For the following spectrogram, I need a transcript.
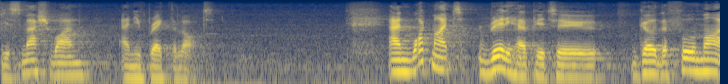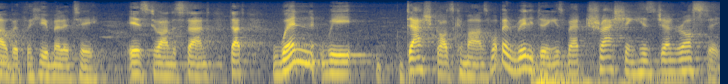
you smash one and you break the lot. And what might really help you to go the full mile with the humility is to understand that when we dash God's commands, what we're really doing is we're trashing His generosity.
